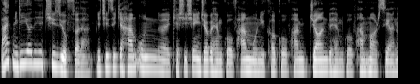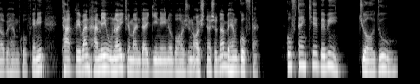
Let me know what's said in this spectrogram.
بعد میگه یاد یه چیزی افتادم. یه چیزی که هم اون کشیشه اینجا به هم گفت هم مونیکا گفت هم جان به هم گفت هم مارسیانا به هم گفت. یعنی تقریبا همه اونایی که من در گینه اینو باهاشون آشنا شدم به هم گفتن. گفتن که ببین جادو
